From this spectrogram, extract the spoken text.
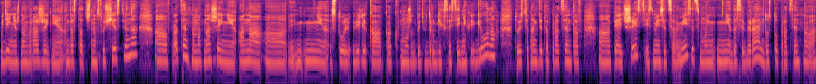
в денежном выражении достаточно существенна. А, в процентном отношении она не столь велика, как может быть в других соседних регионах. То есть она где-то процентов 5-6 из месяца в месяц мы не дособираем до 100%,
